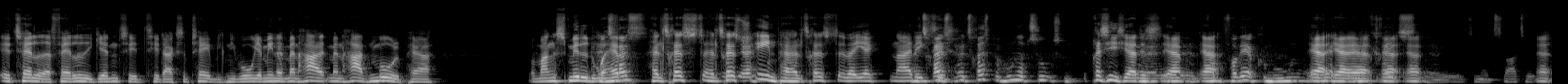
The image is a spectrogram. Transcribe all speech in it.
øh, tallet er faldet igen til, til et acceptabelt niveau. Jeg mener, ja. at man har, man har et mål per hvor mange smittede du 50. må have? 50, 50 ja. 1 per 50? Eller, ja, nej, det er 50, ikke 50 per 100.000. Præcis, ja. Det, ja, øh, ja. For hver kommune. Ja, ja, ja. ja, kreds, ja, ja. Øh, som er et svar til ja. et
